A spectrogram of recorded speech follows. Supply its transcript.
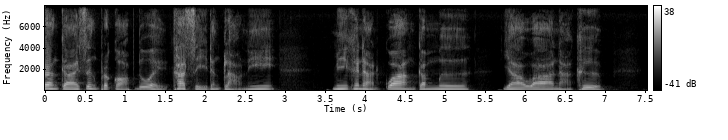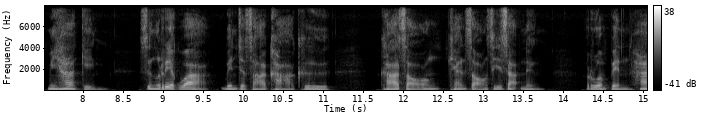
ร่างกายซึ่งประกอบด้วยธาตุสี่ดังกล่าวนี้ มีขนาดกว้างกำมือ ยาวาหนาคืบ มีห้ากิ่ง ซึ่งเรียกว่าเบญจสาขาคือ ขาสองแขนสองศีรษะหนึ่งรวมเป็นห้า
